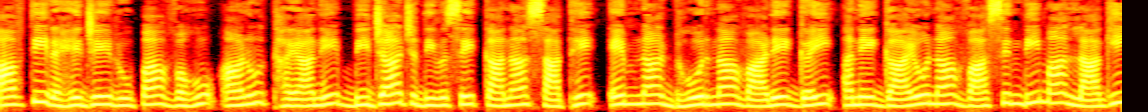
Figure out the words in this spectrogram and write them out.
આવતી રહેજે રૂપા વહુ આણું થયાને બીજા જ દિવસે કાના સાથે એમના ઢોરના વાડે ગઈ અને ગાયોના વાસિંદીમાં લાગી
